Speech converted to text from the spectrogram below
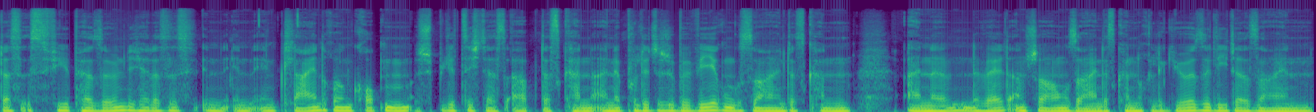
das ist viel persönlicher. Das ist in, in, in kleineren Gruppen spielt sich das ab. Das kann eine politische Bewegung sein, das kann eine, eine Weltanschauung sein, das können religiöse Lieder sein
